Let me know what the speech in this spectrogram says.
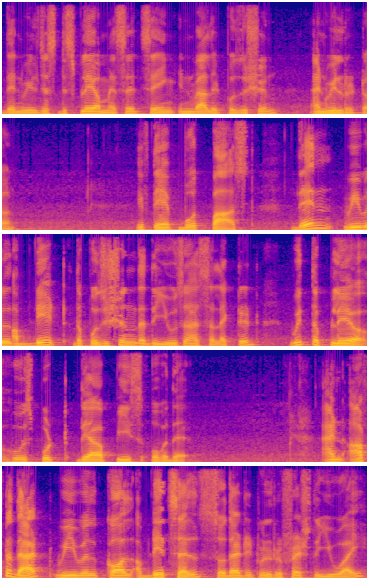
then we'll just display a message saying invalid position and we'll return. If they have both passed then we will update the position that the user has selected with the player who has put their piece over there. And after that, we will call update cells so that it will refresh the UI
